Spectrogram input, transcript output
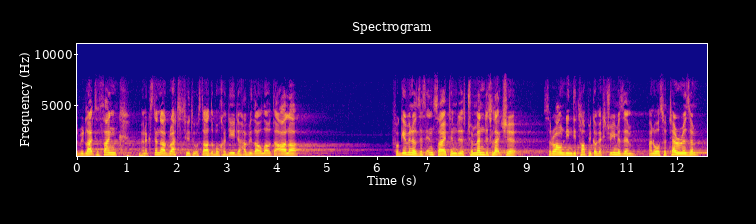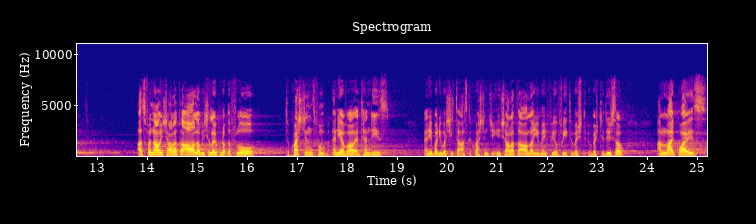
So we'd like to thank and extend our gratitude to Ustad Abu Khadija Hafidahullah Ta'ala for giving us this insight in this tremendous lecture surrounding the topic of extremism and also terrorism. As for now, inshallah ta'ala, we shall open up the floor to questions from any of our attendees. Anybody wishes to ask a question, inshallah ta'ala, you may feel free to wish to, wish to do so. And likewise,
